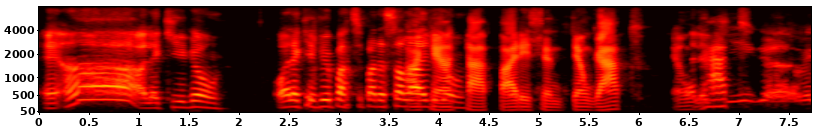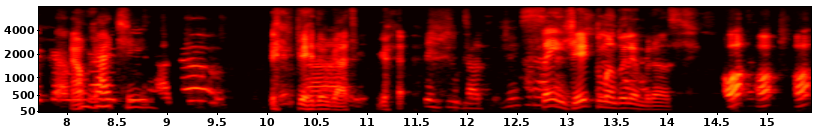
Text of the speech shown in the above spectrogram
é, ah, olha aqui, Igão. Olha quem veio participar dessa live, tá aparecendo tem um gato. É um Olha gato. aqui, É um gatinho. aqui, Perdeu o gato. Perdi o gato. Vem. Sem jeito, mandou lembranças. Ó, ó, ó,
